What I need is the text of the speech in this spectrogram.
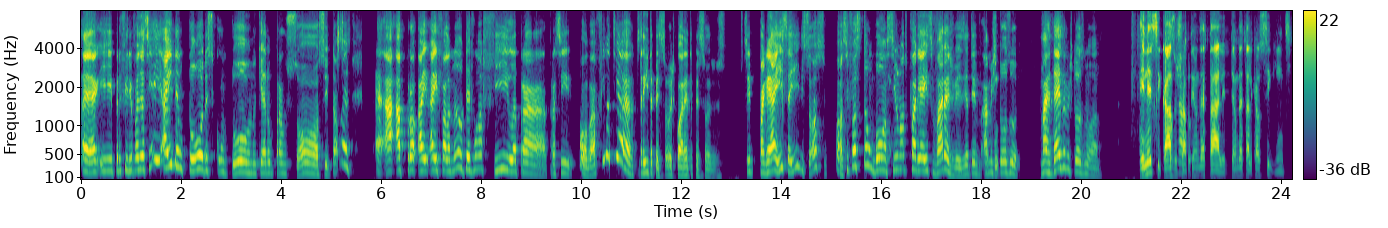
É, e preferiu fazer assim. Aí, aí deu todo esse contorno que era para um sócio e tal. Mas é, a, a, aí, aí, fala, não, teve uma fila para se. Pô, a fila tinha 30 pessoas, 40 pessoas. Se, pra ganhar isso aí de sócio, pô, se fosse tão bom assim, o Náutico faria isso várias vezes. Ia ter amistoso, mais 10 amistosos no ano. E nesse caso, Chapo, tem um detalhe. Tem um detalhe que é o seguinte.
